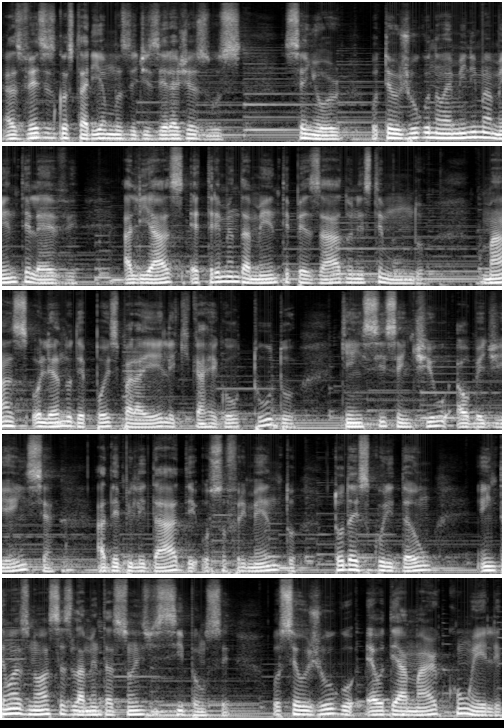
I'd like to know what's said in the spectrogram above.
Às vezes gostaríamos de dizer a Jesus: Senhor, o teu jugo não é minimamente leve, aliás, é tremendamente pesado neste mundo. Mas, olhando depois para ele que carregou tudo, que em si sentiu a obediência, a debilidade, o sofrimento, toda a escuridão então as nossas lamentações dissipam-se. O seu jugo é o de amar com ele.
